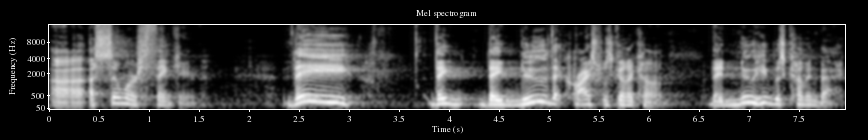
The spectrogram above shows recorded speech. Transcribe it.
uh, a similar thinking. They, they, they knew that Christ was going to come. They knew he was coming back.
